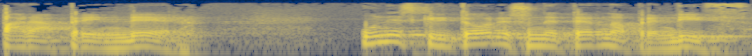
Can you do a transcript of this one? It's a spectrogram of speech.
para aprender. Un escritor es un eterno aprendiz.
